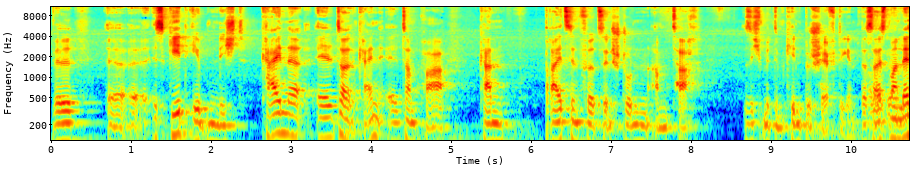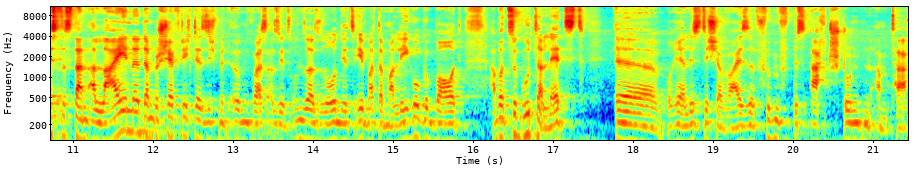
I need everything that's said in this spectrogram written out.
will, äh, äh es geht eben nicht. Keine Eltern, kein Elternpaar kann 13, 14 Stunden am Tag sich mit dem Kind beschäftigen. Das Aber heißt, man lässt es dann alleine, dann beschäftigt er sich mit irgendwas. Also jetzt unser Sohn, jetzt eben hat er mal Lego gebaut. Aber zu guter Letzt, äh, realistischerweise fünf bis acht Stunden am Tag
